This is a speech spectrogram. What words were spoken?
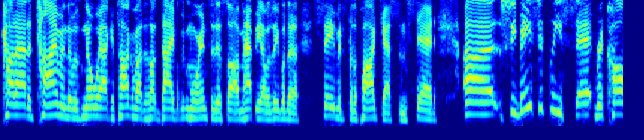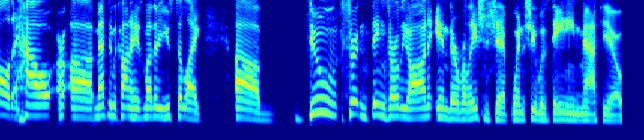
cut out of time, and there was no way I could talk about this. I'll dive more into this, so I'm happy I was able to save it for the podcast instead. Uh, she basically said, recalled how uh, Matthew McConaughey's mother used to like. Uh, do certain things early on in their relationship when she was dating Matthew.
